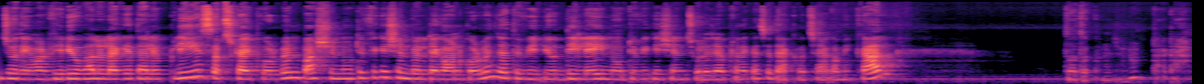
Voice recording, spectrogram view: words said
যদি আমার ভিডিও ভালো লাগে তাহলে প্লিজ সাবস্ক্রাইব করবেন, পাশে নোটিফিকেশন বেলটাকে অন করবেন, যাতে ভিডিও দিলেই নোটিফিকেশন চলে যায়। আপনাদের কাছে দেখা হচ্ছে আগামীকাল। tuota kun on sanottu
